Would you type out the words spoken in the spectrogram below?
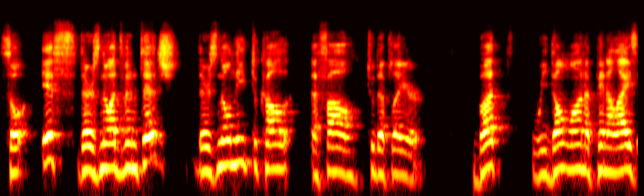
So if there's no advantage, there's no need to call a foul to the player. But we don't want to penalize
